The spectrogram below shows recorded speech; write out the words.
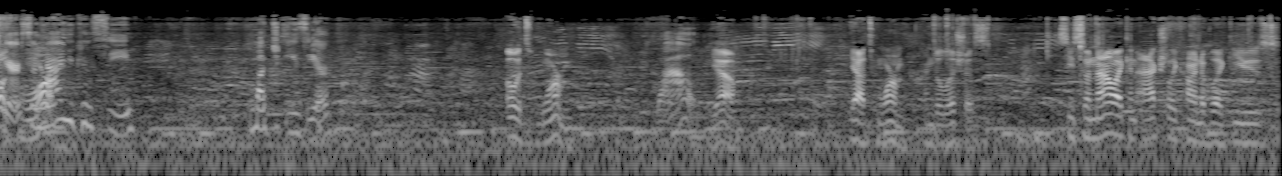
Oh, Here, so warm. now you can see much easier. Oh, it's warm. Wow. Yeah. Yeah, it's warm and delicious. See, so now I can actually kind of like use.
